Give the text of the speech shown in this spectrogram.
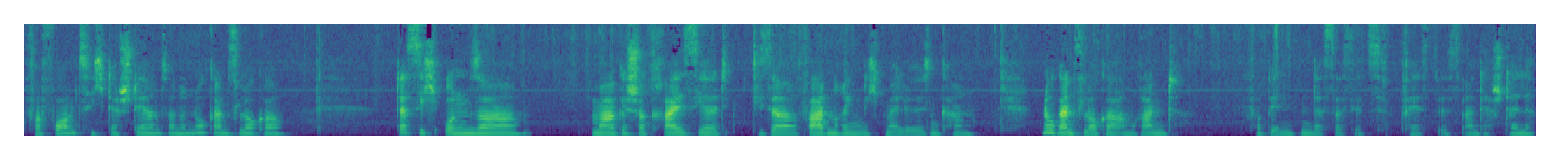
verformt sich der Stern, sondern nur ganz locker dass sich unser magischer Kreis hier, dieser Fadenring, nicht mehr lösen kann. Nur ganz locker am Rand verbinden, dass das jetzt fest ist an der Stelle.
